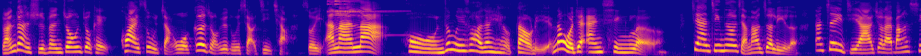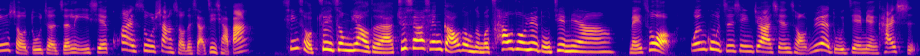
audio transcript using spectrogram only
短短十分钟就可以快速掌握各种阅读小技巧，所以安啦安啦！哦，你这么一说好像也很有道理耶，那我就安心了。既然今天都讲到这里了，那这一集啊就来帮新手读者整理一些快速上手的小技巧吧。新手最重要的啊，就是要先搞懂怎么操作阅读界面啊。没错，温故知新就要先从阅读界面开始。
